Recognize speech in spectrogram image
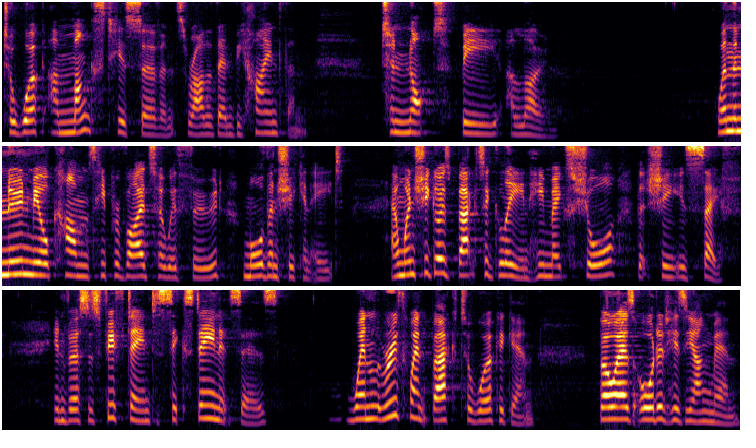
to work amongst his servants rather than behind them, to not be alone. When the noon meal comes, he provides her with food, more than she can eat. And when she goes back to glean, he makes sure that she is safe. In verses 15 to 16, it says, When Ruth went back to work again, Boaz ordered his young men,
